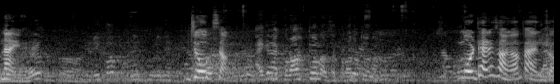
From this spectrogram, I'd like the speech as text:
नाही. जोक सांग. क्रॉस ठेव ना क्रॉस ठेव ना. मोठ्याने सांगा फॅनचा.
